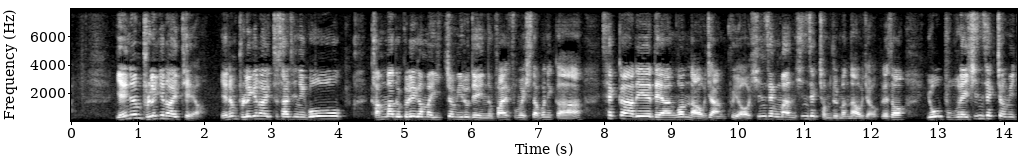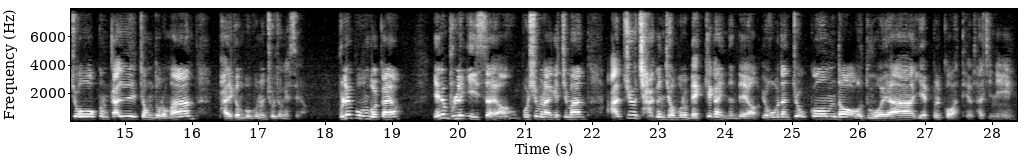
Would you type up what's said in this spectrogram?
얘는 black and white예요. 얘는 black and white 사진이고 감마도 gray gamma 2.2로 되어 있는 파일 포맷이다 보니까 색깔에 대한 건 나오지 않고요. 흰색만 흰색 점들만 나오죠. 그래서 요 부분에 흰색 점이 조금 깔릴 정도로만 밝은 부분은 조정했어요. 블랙 부분 볼까요? 얘는 블랙이 있어요. 보시면 알겠지만 아주 작은 점으로 몇 개가 있는데요. 요거보단 조금 더 어두워야 예쁠 것 같아요. 사진이.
